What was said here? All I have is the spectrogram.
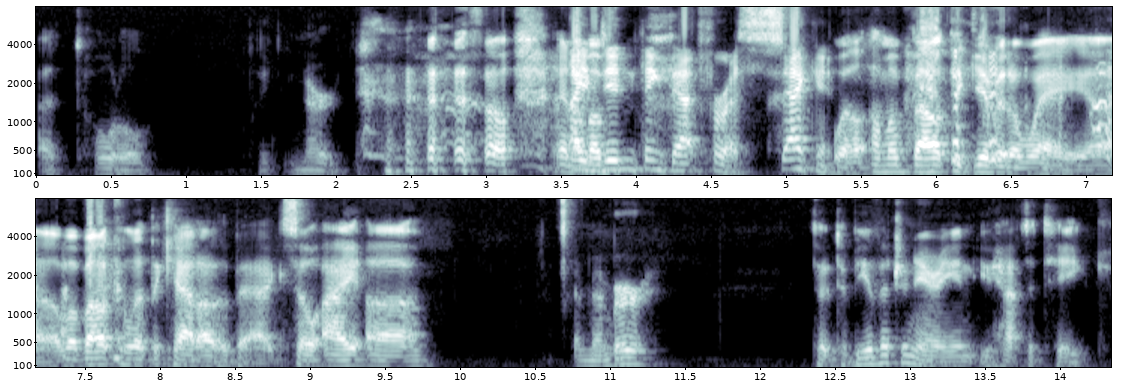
a total nerd. so, and I didn't think that for a second. well, I'm about to give it away. Uh, I'm about to let the cat out of the bag. So I uh, I remember to, to be a veterinarian, you have to take,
